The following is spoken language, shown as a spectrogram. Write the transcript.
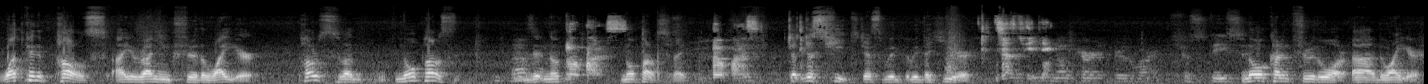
what kind of pulse are you running through the wire? Pulse? Well, no pulse. Is it not? no pulse, No pulse, right? no pulse, Just just heat, just with with the heater. just heating. No current through the wire? Just DC. No current through the wire. Uh, the wire.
